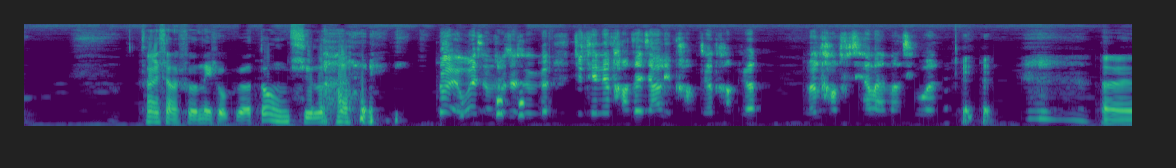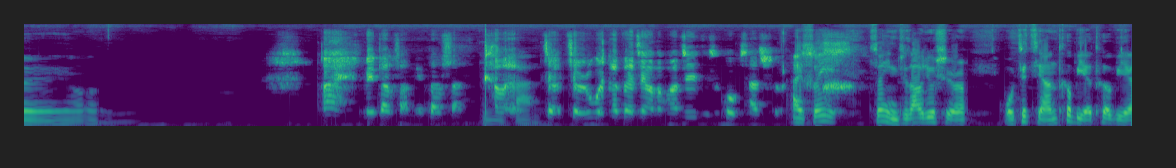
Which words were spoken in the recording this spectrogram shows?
突然想说那首歌《动起来》，对，我也想说这首歌，就天天躺在家里躺着躺着，能躺出钱来吗？请问？哎呀，哎，没办法，没办法，看来这这如果他再这样的话，这日子是过不下去了。哎，所以所以你知道，就是我之前特别特别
